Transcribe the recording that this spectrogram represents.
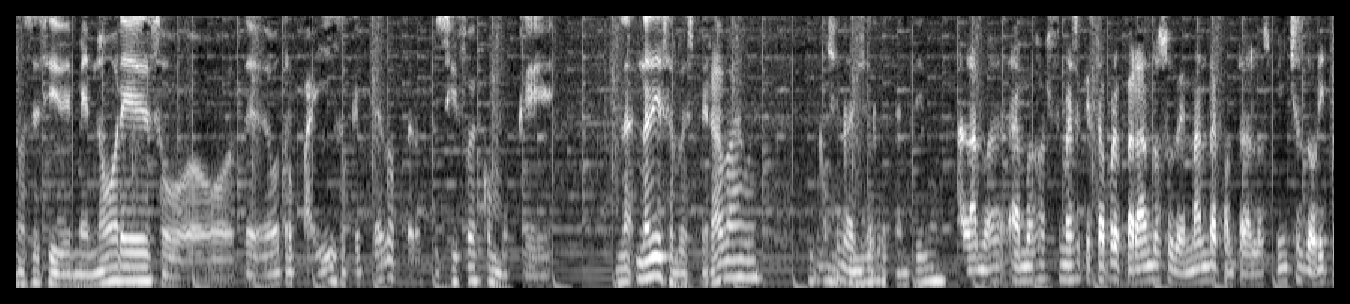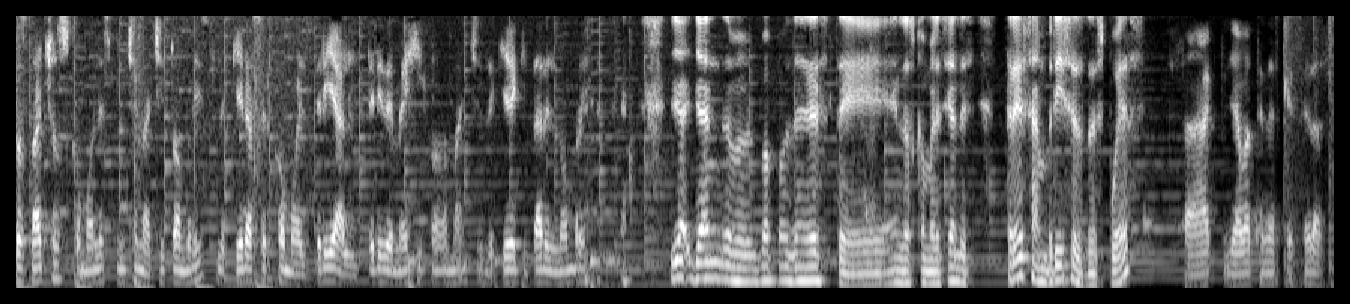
No sé si de menores o de otro país o qué pedo, pero pues sí fue como que na- nadie se lo esperaba, güey. Pinche. A, lo mejor se me hace que está preparando su demanda contra los pinches Doritos Nachos, como él es pinche Nachito Ambriz. Le quiere hacer como el tri al tri de México, no manches. Le quiere quitar el nombre. Ya, ya va a poner este en los comerciales tres hambrices después. Exacto, ya va a tener que ser así.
